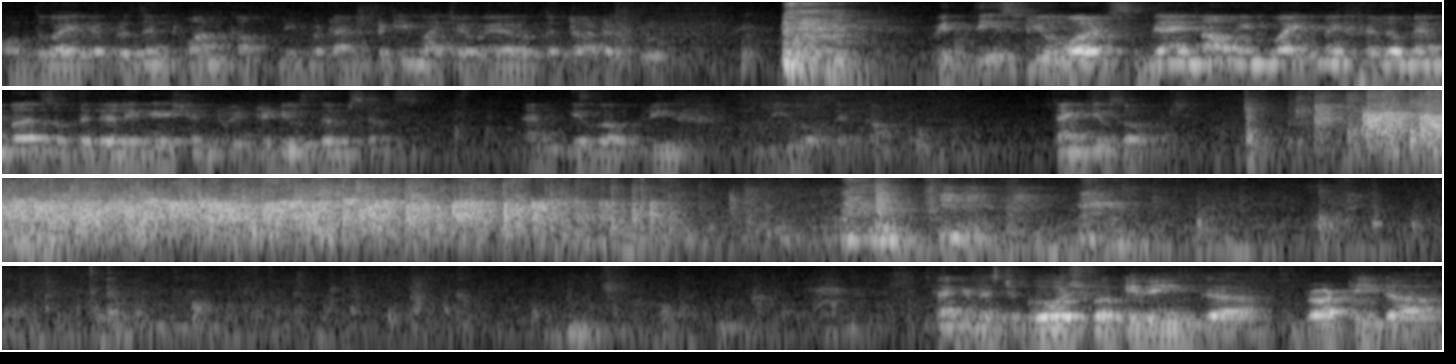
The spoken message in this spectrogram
although I represent one company, but I'm pretty much aware of the Tata Group. With these few words, may I now invite my fellow members of the delegation to introduce themselves and give a brief view of their company. Thank you so much. Thank you, Mr. Ghose, for giving uh, broadly the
